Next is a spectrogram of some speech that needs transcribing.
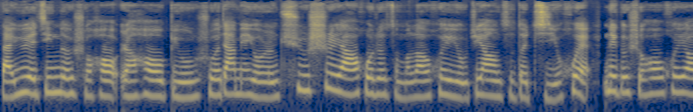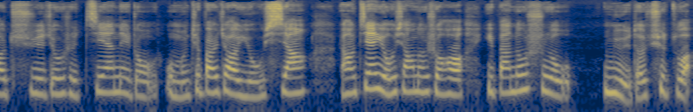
来月经的时候，然后比如说下面有人去世呀，或者怎么了，会有这样子的集会。那个时候会要去，就是煎那种我们这边叫油香。然后煎油香的时候，一般都是女的去做。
